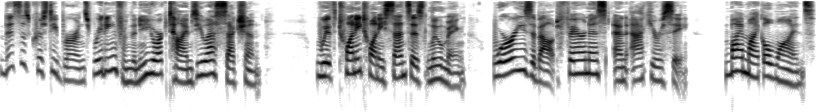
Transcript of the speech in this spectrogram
This is Kristi Burns reading from the New York Times U.S. section. With 2020 census looming, worries about fairness and accuracy by Michael Wines.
